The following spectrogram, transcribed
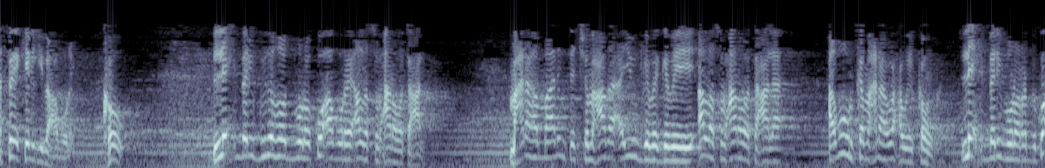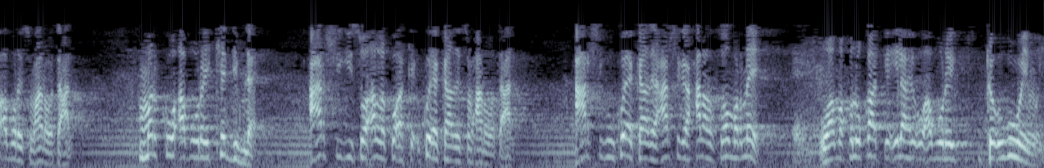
Isaga keligii baa abuuray. O lix beri gudahood buuna ku abuuray alla subxaana wa tacaala. Macnaha maalinta jimcada ayuu gebagabeeyey alla subxaana wa tacaala. Abuurka macnaha waxa weye kownka. Lix beri buuna rabbi ku abuuray subxaana wa tacaala. Markuu abuuray kadibna carshigiisuu alla ku ekaaday subxaana wa tacaala. Carshiguu ku ekaaday carshiga xalaan soo marnee waa makhluuqaadka ilaahay uu abuuray ka ugu weyn wey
